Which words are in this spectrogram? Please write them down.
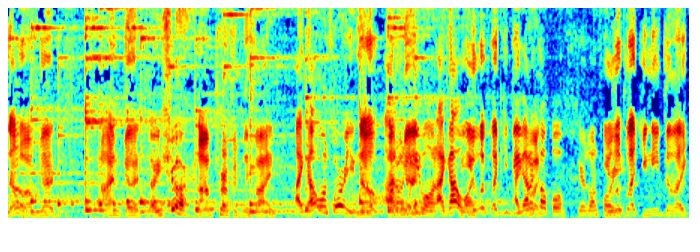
No, I'm good. I'm good. Are you sure? I'm perfectly fine. I got one for you. No, I I'm don't good. need one. I got one. You one. look like you need I got one. a couple. Here's one for You you. look like you need to like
